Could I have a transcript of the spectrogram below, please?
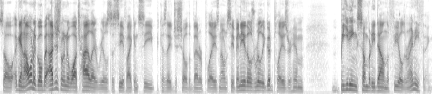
So again, I want to go back. I just want to watch highlight reels to see if I can see because they just show the better plays, and I want to see if any of those really good plays are him beating somebody down the field or anything.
